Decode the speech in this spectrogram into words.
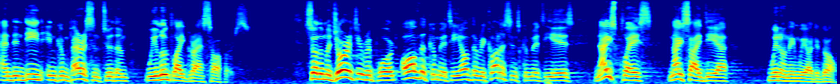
And indeed, in comparison to them, we looked like grasshoppers. So the majority report of the committee, of the reconnaissance committee, is nice place, nice idea. We don't think we ought to go.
